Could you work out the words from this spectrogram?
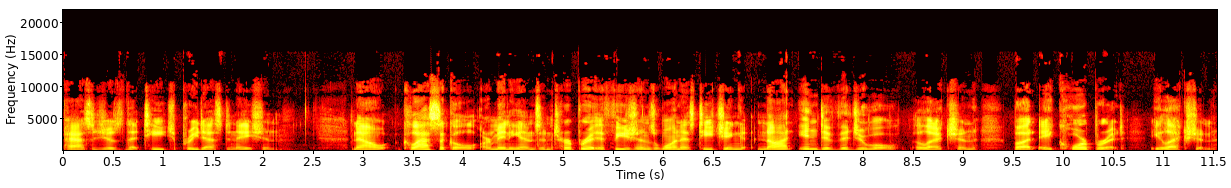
passages that teach predestination. Now, classical Arminians interpret Ephesians 1 as teaching not individual election, but a corporate election.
